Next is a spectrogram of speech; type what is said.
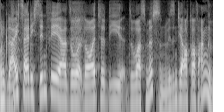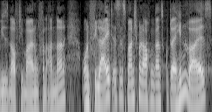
Und gleichzeitig sind wir ja so Leute, die sowas müssen. Wir sind ja auch darauf angewiesen, auf die Meinung von anderen. Und vielleicht ist es manchmal auch ein ganz guter Hinweis,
